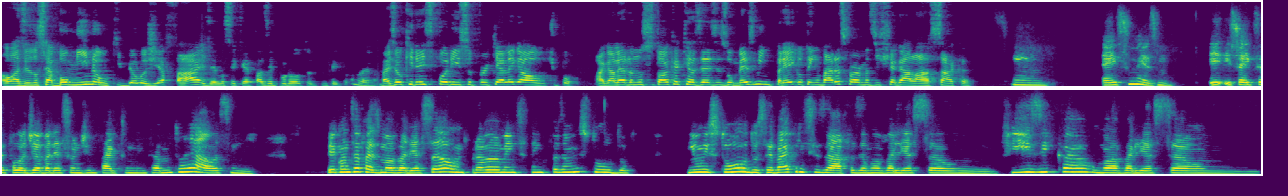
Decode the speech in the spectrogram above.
Às vezes você abomina o que biologia faz, aí você quer fazer por outro, não tem problema. Mas eu queria expor isso porque é legal. Tipo, a galera não se toca que às vezes o mesmo emprego tem várias formas de chegar lá, saca? Sim, é isso mesmo. E isso aí que você falou de avaliação de impacto ambiental é muito real, assim. Porque quando você faz uma avaliação, provavelmente você tem que fazer um estudo. Em um estudo, você vai precisar fazer uma avaliação física, uma avaliação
